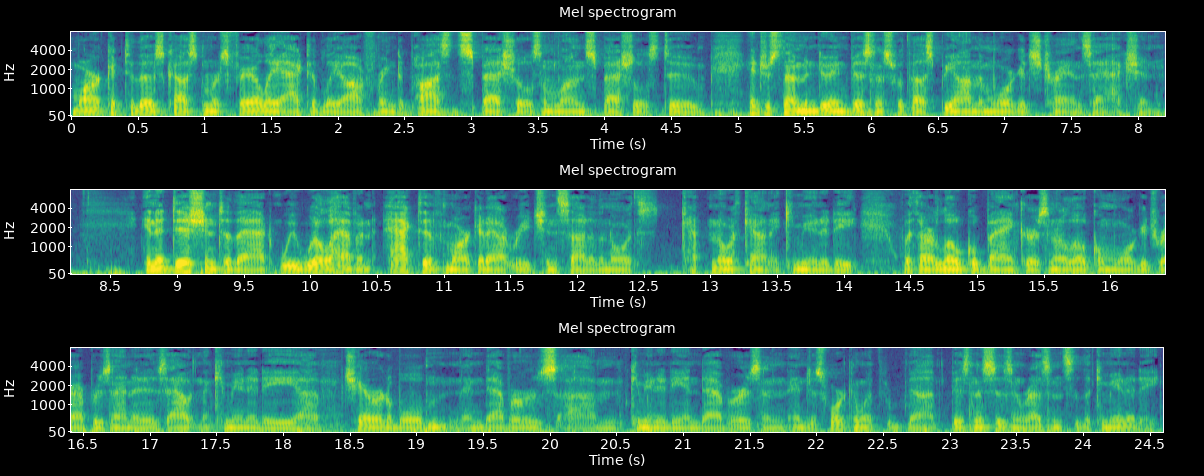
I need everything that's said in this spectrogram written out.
market to those customers fairly actively, offering deposit specials and loan specials to interest them in doing business with us beyond the mortgage transaction. In addition to that, we will have an active market outreach inside of the North North County community with our local bankers and our local mortgage representatives out in the community, uh, charitable endeavors, um, community endeavors, and, and just working with uh, businesses and residents of the community.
